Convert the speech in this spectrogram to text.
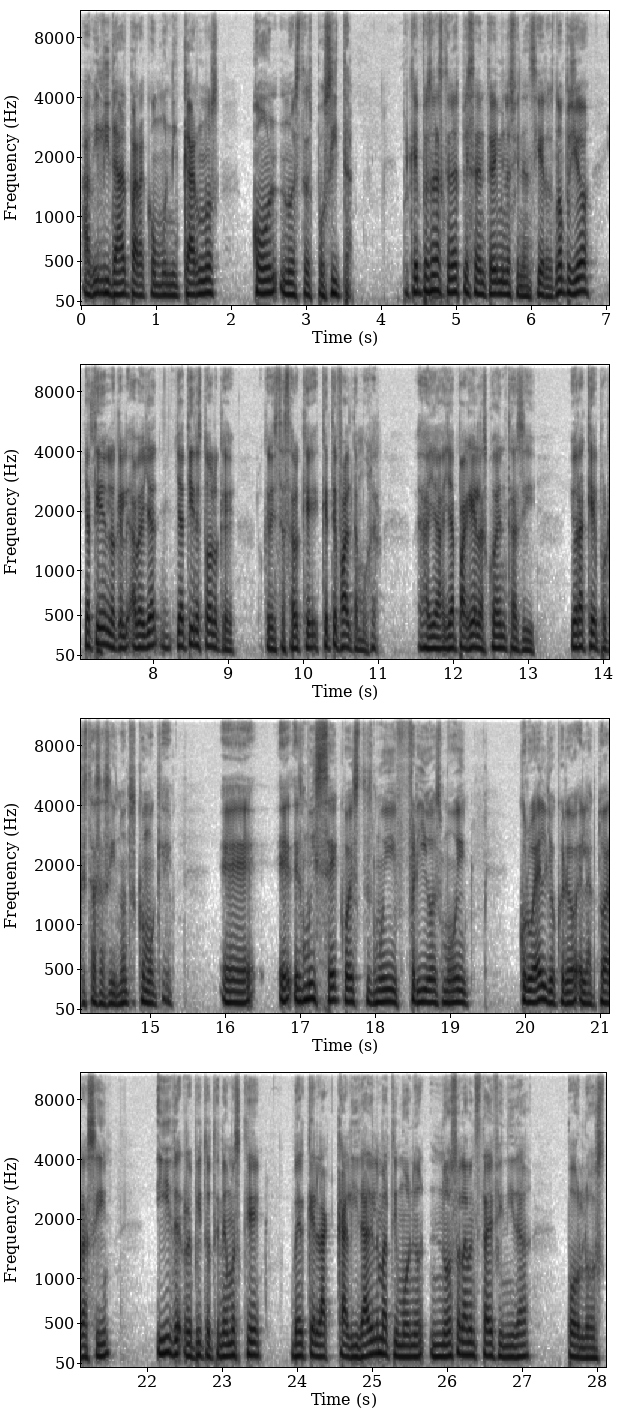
habilidad para comunicarnos con nuestra esposita. Porque hay personas que no piensan en términos financieros. No, pues yo, ya tienen lo que, a ver, ya, ya tienes todo lo que, lo que necesitas saber. ¿Qué, ¿Qué, te falta, mujer? Ah, ya, pagué las cuentas y, ¿y ahora qué? ¿Por qué estás así? ¿no? Entonces como que eh, e, es muy seco esto, es muy frío, es muy cruel, yo creo, el actuar así. Y repito, tenemos que ver que la calidad del matrimonio no solamente está definida por las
